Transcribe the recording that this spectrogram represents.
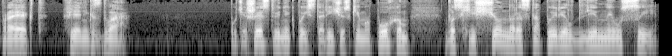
Проект «Феникс-2». Путешественник по историческим эпохам восхищенно растопырил длинные усы.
